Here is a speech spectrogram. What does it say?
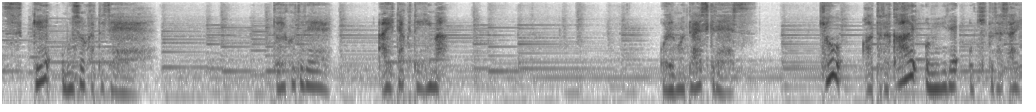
すっげえ面白かったぜ。ということで、会いたくて今、俺も大好きです。今日も温かいお耳でお聴きください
